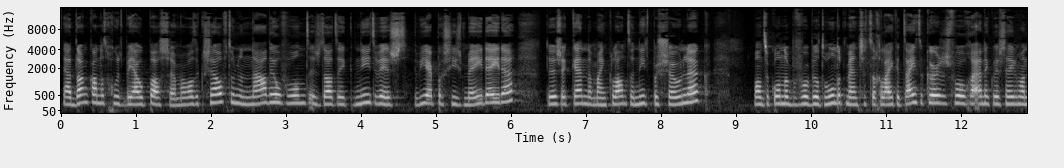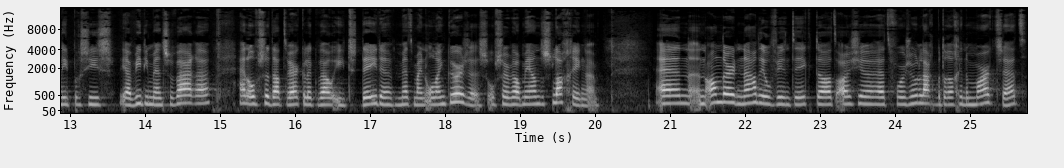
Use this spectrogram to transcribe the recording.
ja, dan kan het goed bij jou passen. Maar wat ik zelf toen een nadeel vond, is dat ik niet wist wie er precies meededen. Dus ik kende mijn klanten niet persoonlijk. Want er konden bijvoorbeeld 100 mensen tegelijkertijd de cursus volgen. En ik wist helemaal niet precies ja, wie die mensen waren. En of ze daadwerkelijk wel iets deden met mijn online cursus. Of ze er wel mee aan de slag gingen. En een ander nadeel vind ik dat als je het voor zo'n laag bedrag in de markt zet.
